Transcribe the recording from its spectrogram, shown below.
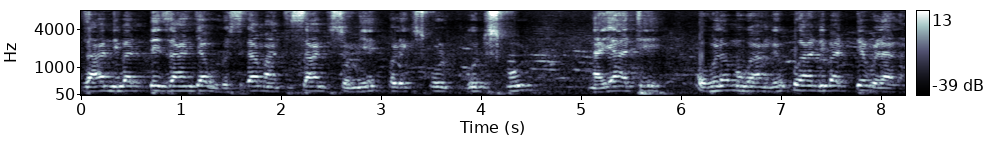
zandibadde zanjawulo sigamba nti sandisomye college school good school naye ate obulamu bwange bwandibadde bulala.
